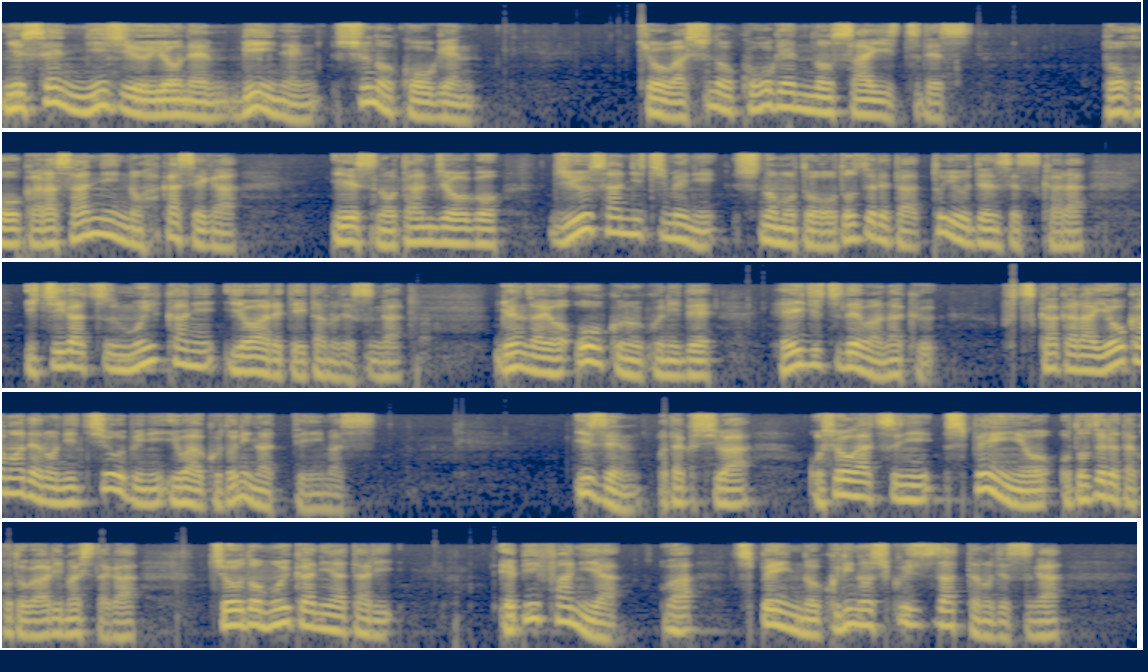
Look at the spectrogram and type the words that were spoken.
2024年 B 年主の高原。今日は主の高原の祭日です。東方から3人の博士がイエスの誕生後13日目に主のもとを訪れたという伝説から1月6日に祝われていたのですが現在は多くの国で平日ではなく2日から8日までの日曜日に祝うことになっています。以前私はお正月にスペインを訪れたことがありましたがちょうど6日にあたりエピファニアはスペインの国の祝日だったのですが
